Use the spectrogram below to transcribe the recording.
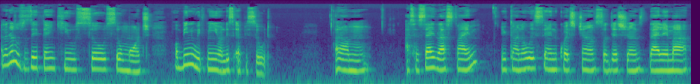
And I just want to say thank you so, so much for being with me on this episode. Um, as I said last time, you can always send questions, suggestions, dilemma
